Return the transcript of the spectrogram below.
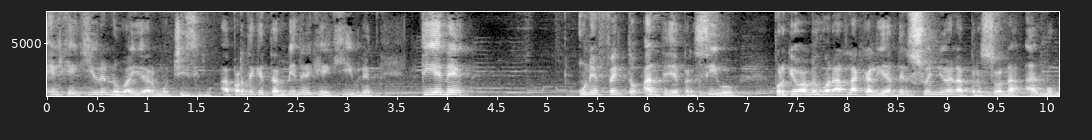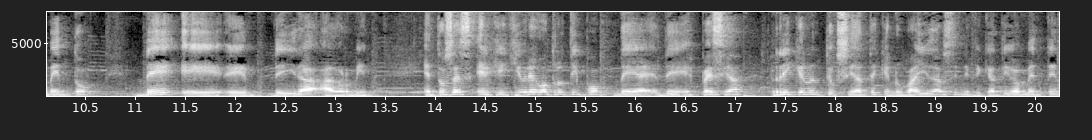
el jengibre nos va a ayudar muchísimo. Aparte que también el jengibre tiene un efecto antidepresivo porque va a mejorar la calidad del sueño de la persona al momento de, eh, eh, de ir a, dormir. Entonces el jengibre es otro tipo de, de, especia rica en antioxidantes que nos va a ayudar significativamente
